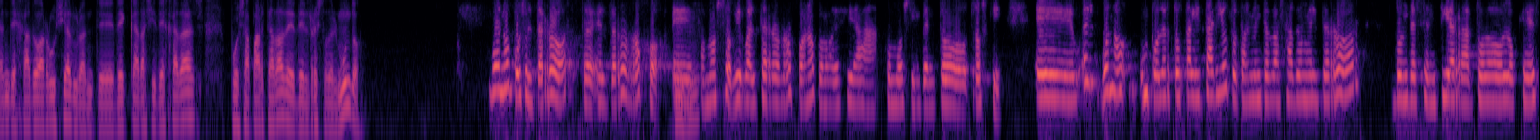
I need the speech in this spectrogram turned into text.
han dejado a Rusia durante décadas y décadas, pues apartada del resto del mundo? Bueno, pues el terror, el terror rojo, eh, famoso, viva el terror rojo, ¿no? Como decía, como se inventó Trotsky. Eh, bueno, un poder totalitario totalmente basado en el terror, donde se entierra todo lo que es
